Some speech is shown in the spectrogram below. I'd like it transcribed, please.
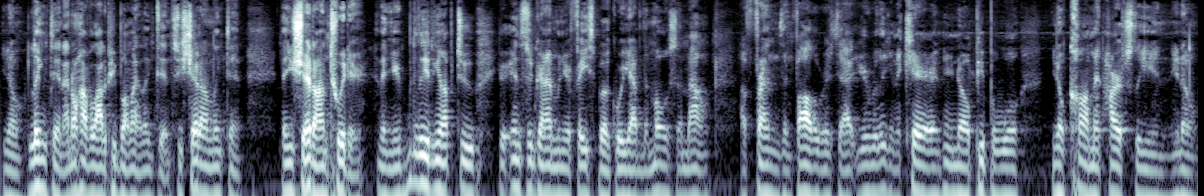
you know LinkedIn. I don't have a lot of people on my LinkedIn, so you share it on LinkedIn. Then you share it on Twitter, and then you're leading up to your Instagram and your Facebook, where you have the most amount of friends and followers that you're really going to care, and you know people will you know comment harshly and you know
